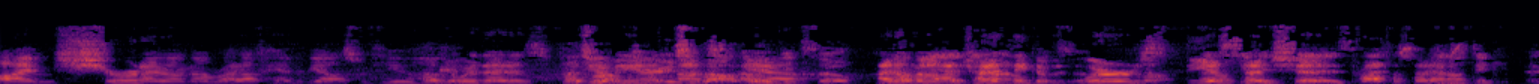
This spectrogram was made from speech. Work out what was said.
I'm sure, and I don't know right offhand to be honest with you, Okay. where that is. That's what I'm any, curious thoughts? about. I don't Yeah. think so. I don't know. Yeah, I'm trying to don't think of so. where's No. The don't think it ascension says- prophesied. I don't think uh,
